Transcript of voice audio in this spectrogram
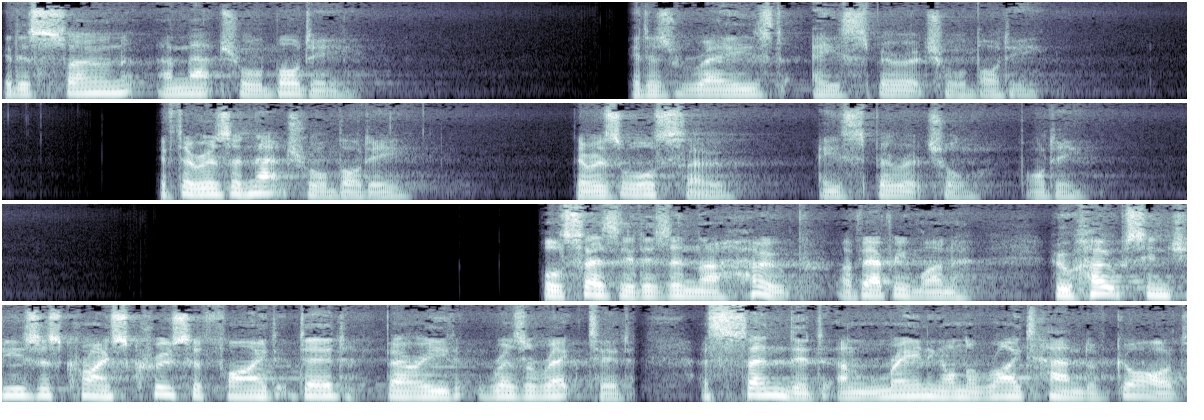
It is sown a natural body. It is raised a spiritual body. If there is a natural body, there is also a spiritual body. Paul says it is in the hope of everyone who hopes in Jesus Christ crucified, dead, buried, resurrected, ascended, and reigning on the right hand of God,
